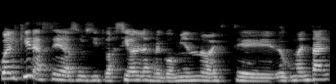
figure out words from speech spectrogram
Cualquiera sea su situación, les recomiendo este documental,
